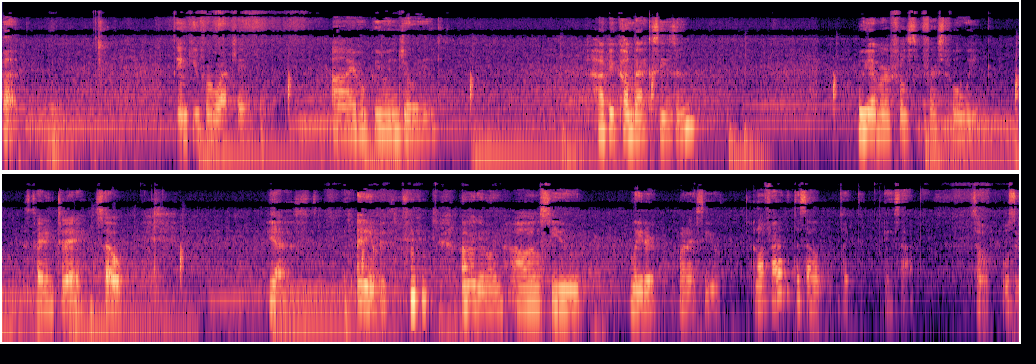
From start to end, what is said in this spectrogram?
But thank you for watching. I hope you enjoyed. Happy comeback season. We have our first, first full week starting today, so yes. Anyways, have a good one. I'll see you later when I see you. And I'll try to get this out like ASAP. So we'll see.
